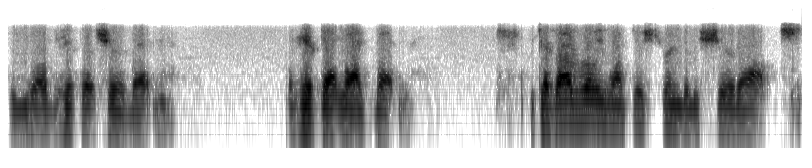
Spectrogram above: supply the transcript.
for you all to hit that share button and hit that like button. Because I really want this stream to be shared out as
